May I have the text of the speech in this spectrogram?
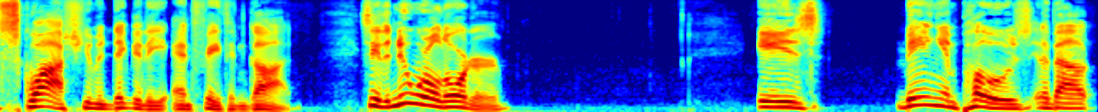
squash human dignity and faith in God. See, the New World Order is being imposed in about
